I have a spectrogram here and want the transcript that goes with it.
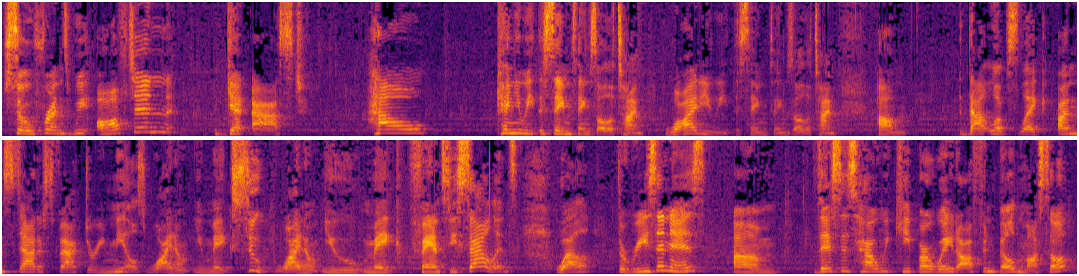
so, friends, we often get asked, how can you eat the same things all the time? Why do you eat the same things all the time? Um, that looks like unsatisfactory meals. Why don't you make soup? Why don't you make fancy salads? Well, the reason is um, this is how we keep our weight off and build muscle.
